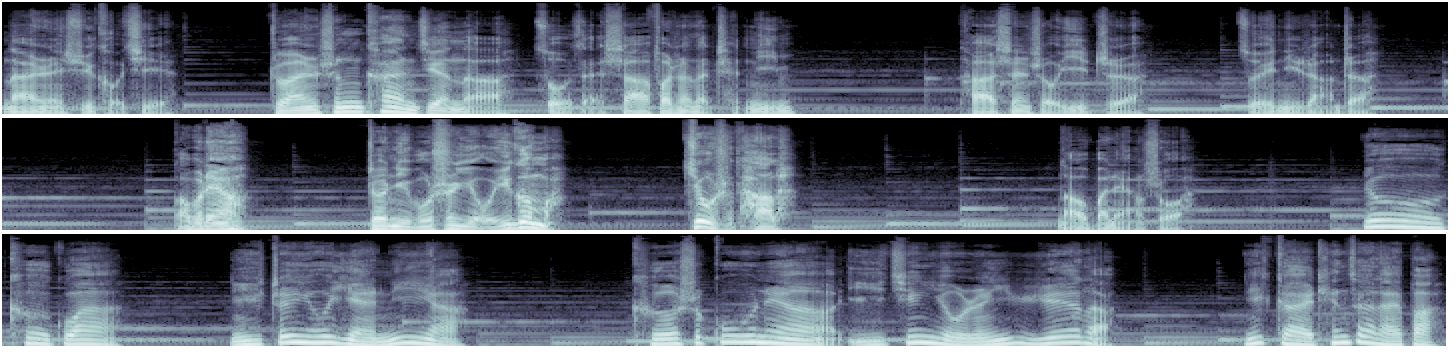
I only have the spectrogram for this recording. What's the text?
男人吁口气，转身看见了坐在沙发上的陈宁，他伸手一指，嘴里嚷着：“老板娘，这里不是有一个吗？就是他了。”老板娘说：“哟，客官，你真有眼力呀！可是姑娘已经有人预约了，你改天再来吧。”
